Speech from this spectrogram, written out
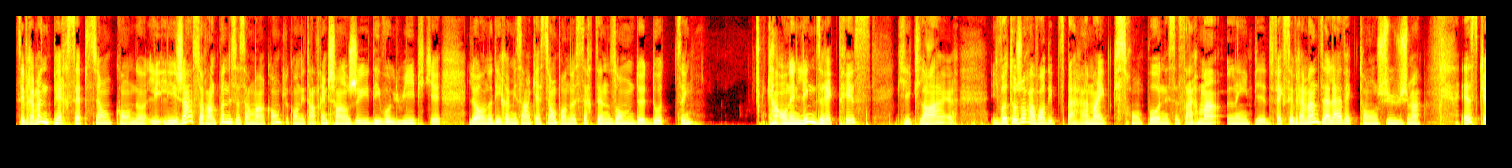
C'est vraiment une perception qu'on a. Les, gens se rendent pas nécessairement compte qu'on est en train de changer, d'évoluer, puis que là, on a des remises en question, puis on a certaines zones de doute, tu sais. Quand on a une ligne directrice qui est claire, il va toujours avoir des petits paramètres qui seront pas nécessairement limpides. Fait que c'est vraiment d'y aller avec ton jugement. Est-ce que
